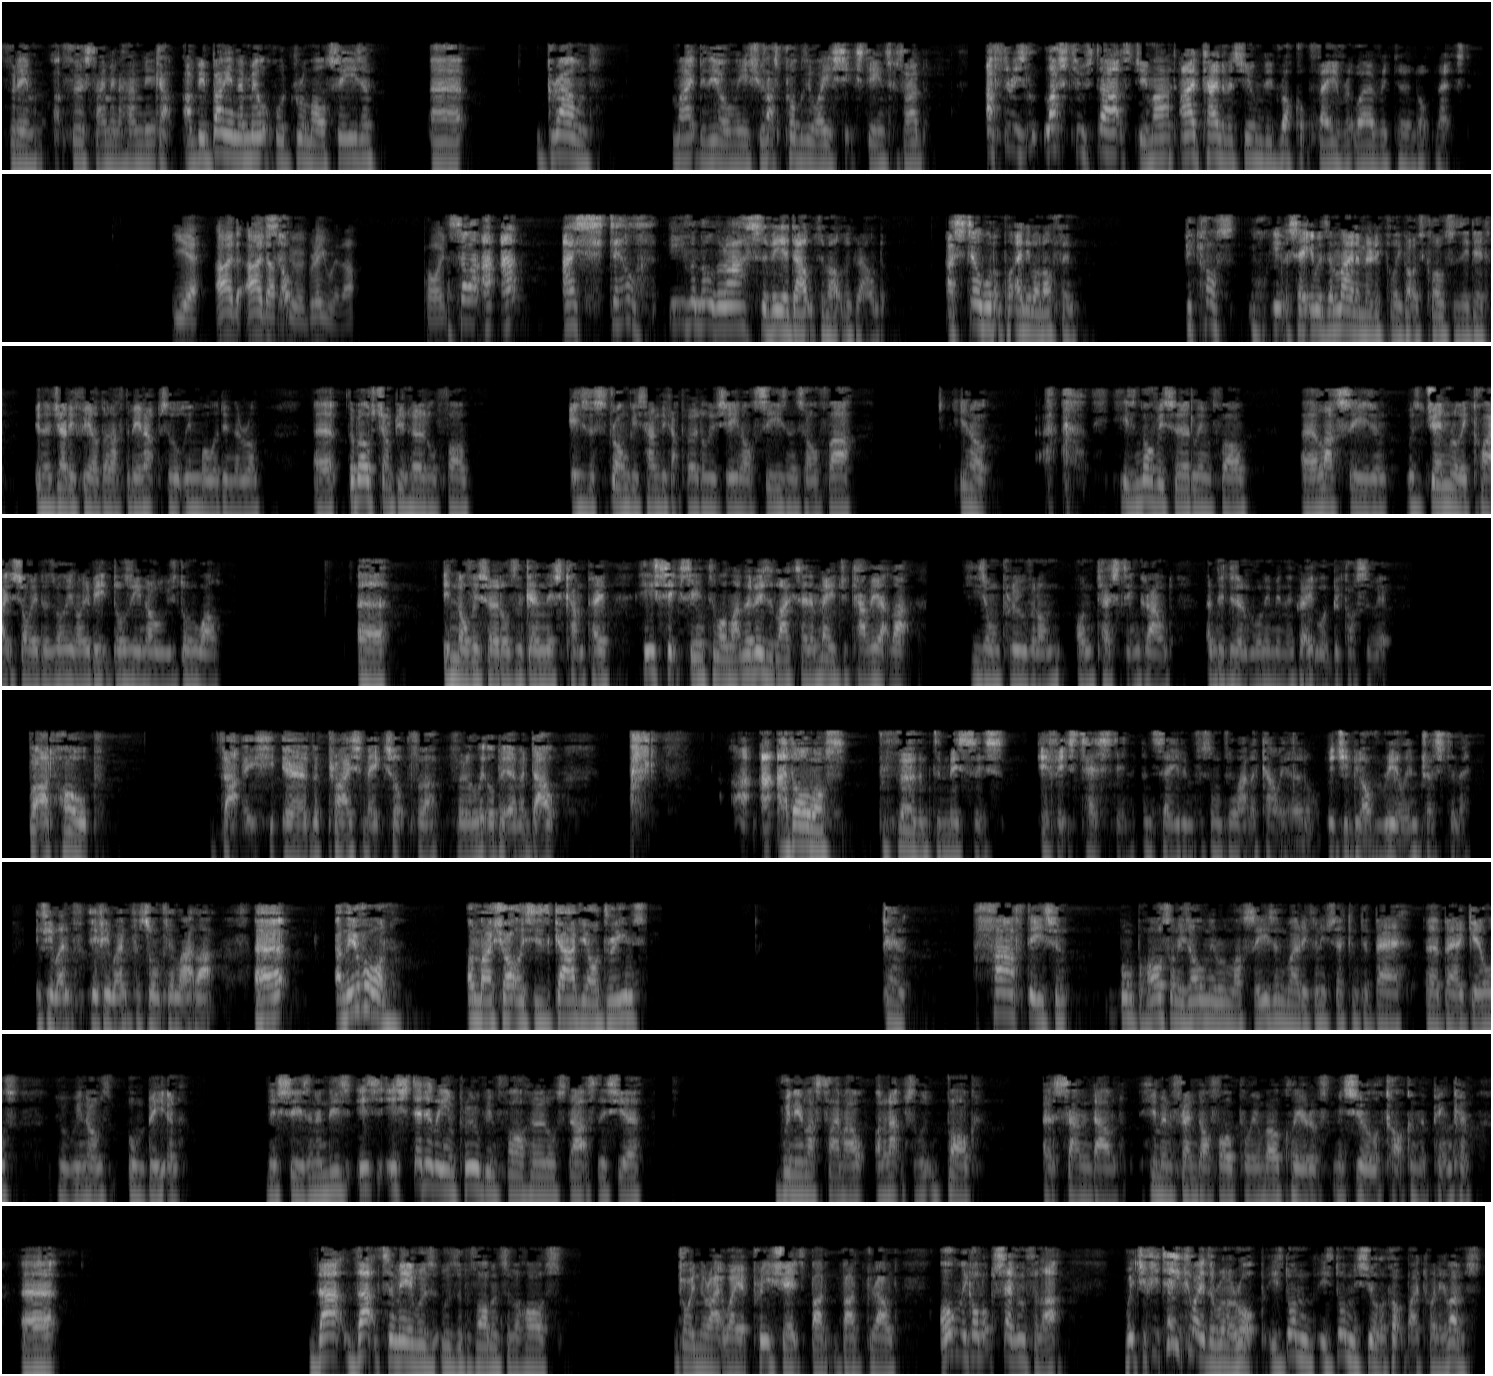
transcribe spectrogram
for him at first time in a handicap. I've been banging the Milkwood drum all season. Uh, ground might be the only issue. That's probably why he's 16 because after his last two starts, Jim, I'd, I'd kind of assumed he'd rock up favourite wherever he turned up next. Yeah, I'd I'd have so, to agree with that point. So I, I I still, even though there are severe doubts about the ground, I still wouldn't put anyone off him because it was, it was a minor miracle he got as close as he did in the Gerry Feilden and after being absolutely mullered in the run. Uh, the Welsh champion hurdle form is the strongest handicap hurdle we've seen all season so far. You know, his novice hurdling form uh, last season was generally quite solid as well. You know, he beat Does He Know, he's done well uh, in novice hurdles again this campaign. He's 16 to 1. Like, there is, like I said, a major caveat that he's unproven on, on testing ground and they didn't run him in the Greatwood because of it. But I'd hope that uh, the price makes up for, for a little bit of a doubt. I, I'd almost prefer them to miss this if it's testing and saving for something like the county hurdle, which would be of real interest to me if he went if he went for something like that. Uh, and the other one on my shortlist is Guard Your Dreams. Again, half decent bumper horse on his only run last season, where he finished second to Bear uh, Bear Ghylls, who we know is unbeaten this season, and he's, he's, he's steadily improved in four hurdle starts this year, winning last time out on an absolute bog at Sandown, him and Friend-off all pulling well clear of Monsieur Lecoq and the Pinken. Uh, that that to me was, was the performance of a horse going the right way, appreciates bad bad ground. Only gone up seven for that, which if you take away the runner up, he's done he's done Monsieur Lecoq by twenty lengths.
